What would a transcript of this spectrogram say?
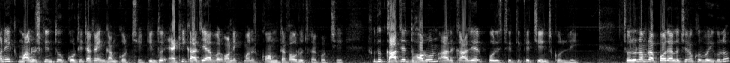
অনেক মানুষ কিন্তু কোটি টাকা ইনকাম করছে, কিন্তু একই কাজে আবার অনেক মানুষ কম টাকাও রোজগার করছে। শুধু কাজের ধরন আর কাজের পরিস্থিতিকে চেঞ্জ করলেই। চলুন আমরা পরে আলোচনা করব এইগুলো।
